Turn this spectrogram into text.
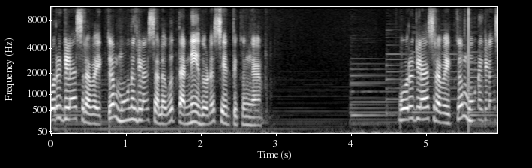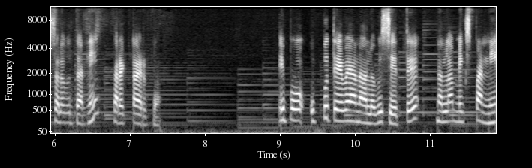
ஒரு கிளாஸ் ரவைக்கு மூணு கிளாஸ் அளவு தண்ணி இதோட சேர்த்துக்குங்க. ஒரு கிளாஸ் ரவைக்கு மூணு கிளாஸ் அளவு தண்ணி கரெக்டாக இருக்கும். இப்போ உப்பு தேவையான அளவு சேர்த்து நல்லா மிக்ஸ் பண்ணி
